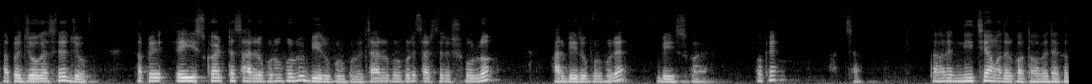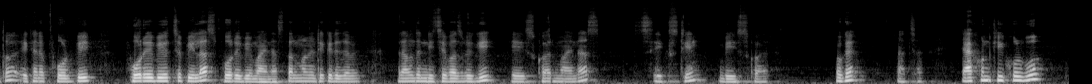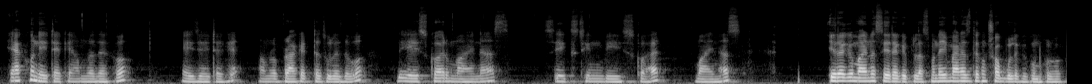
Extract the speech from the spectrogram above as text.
তারপরে যোগ আছে যোগ। তারপরে এই স্কোয়ারটা চারের উপর পড়বে বির উপর পড়বে। চারের উপর পড়ে চার চারে ষোলো আর বির উপর পড়ে বি স্কোয়ার ওকে আচ্ছা। তাহলে নিচে আমাদের কত হবে দেখো তো? এখানে four b four a b হচ্ছে plus four a b minus তার মানে এটা কেটে যাবে। তাহলে আমাদের নিচে বাসবে কি? A square minus sixteen b square okay আচ্ছা। এখন কি করব? এখন এটাকে আমরা দেখো এই যে এটাকে আমরা ব্র্যাকেটটা তুলে দেবো। A square minus sixteen b square minus এর আগে মাইনাস এর আগে প্লাস মানে এই মাইনাস দেখুন সবগুলোকে গুণ করব।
